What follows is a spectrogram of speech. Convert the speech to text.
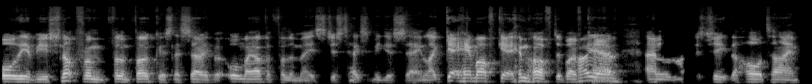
all the abuse, not from Fulham Focus necessarily, but all my other Fulham mates just texted me just saying like, "Get him off, get him off" to both oh, Cav yeah. and Loftus Cheek the whole time.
